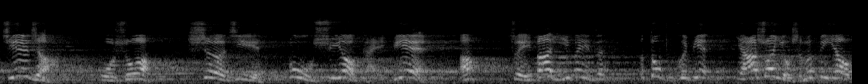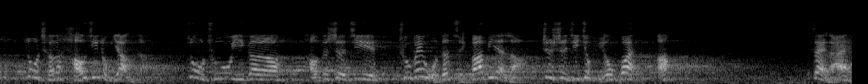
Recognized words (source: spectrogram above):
接着我说设计不需要改变啊，嘴巴一辈子。都不会变，牙刷有什么必要做成好几种样子？做出一个好的设计，除非我的嘴巴变了，这设计就不用换啊。再来，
